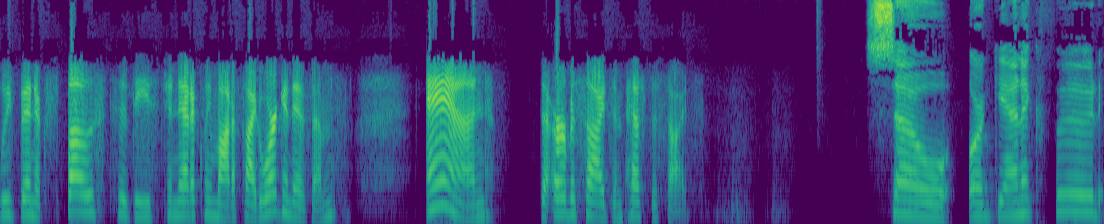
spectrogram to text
we've been exposed to these genetically modified organisms and the herbicides and pesticides. So, organic food,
